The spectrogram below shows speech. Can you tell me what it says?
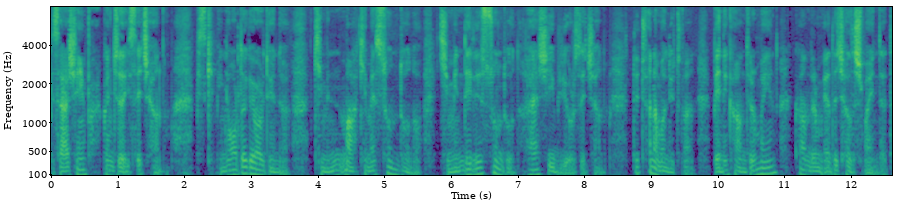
biz her şeyin farkındayız Ece Hanım. Biz kimin orada gördüğünü, kimin mahkeme sunduğunu, kimin delil sunduğunu her şeyi biliyoruz Ece Hanım. Lütfen ama lütfen beni kandırmayın, kandırmaya da çalışmayın dedi.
